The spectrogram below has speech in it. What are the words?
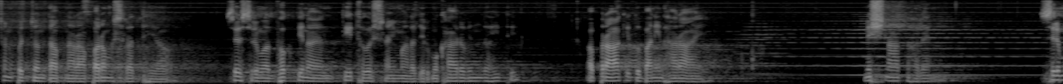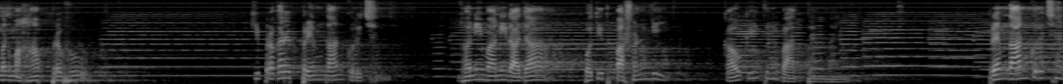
এখন পর্যন্ত আপনারা পরম শ্রদ্ধেয় শ্রী শ্রীমৎ ভক্তিনয়ন তীর্থ গোস্বামী মহারাজের মুখারবিন্দ হইতে অপ্রাকৃত বাণীধারায় নিষ্ণাত হলেন শ্রীমন মহাপ্রভু কি প্রকারে প্রেম দান করেছেন ধনী মানি রাজা পতিত পাষণ্ডী কাউকেই তিনি বাদ দেন নাই প্রেম দান করেছেন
